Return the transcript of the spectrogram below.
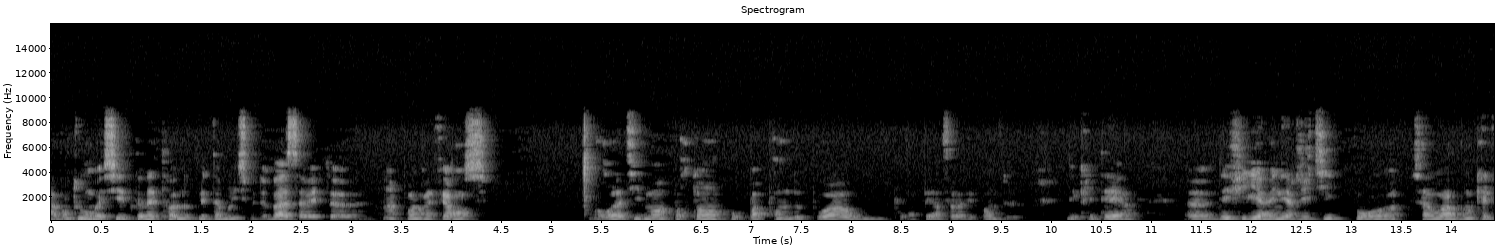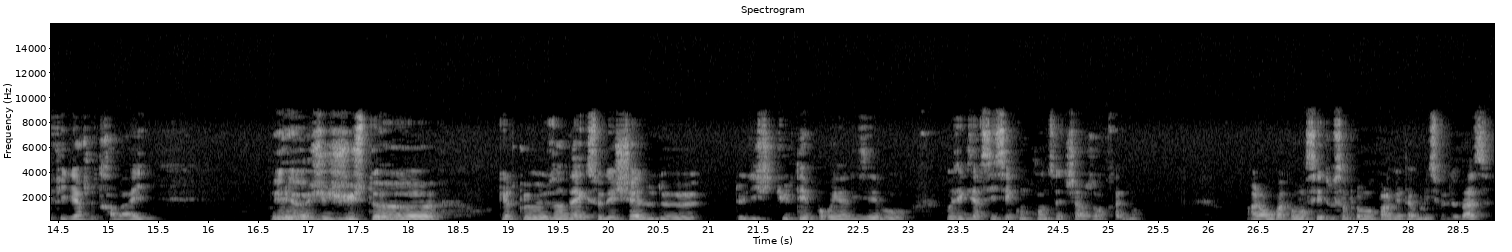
Avant tout, on va essayer de connaître notre métabolisme de base. Ça va être euh, un point de référence relativement important pour pas prendre de poids ou pour en perdre. Ça va dépendre des critères. Euh, des filières énergétiques pour savoir dans quelle filière je travaille. Et j'ai juste quelques index d'échelle de, difficulté pour réaliser vos, exercices et comprendre cette charge d'entraînement. Alors on va commencer tout simplement par le métabolisme de base.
